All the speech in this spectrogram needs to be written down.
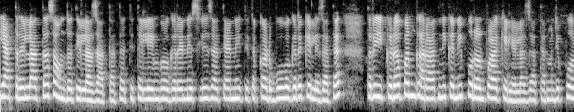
यात्रेला आता सौंदतीला जातात. तर तिथे लिंब वगैरे नेसली जाते आणि तिथं कडबू वगैरे केले जातात. तर इकडं पण घरातनी कनी पुरणपोळा केलेला जातात म्हणजे पोर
